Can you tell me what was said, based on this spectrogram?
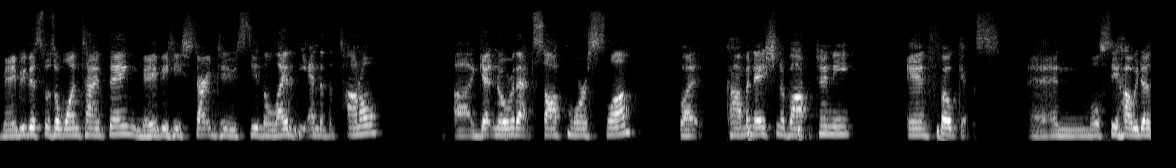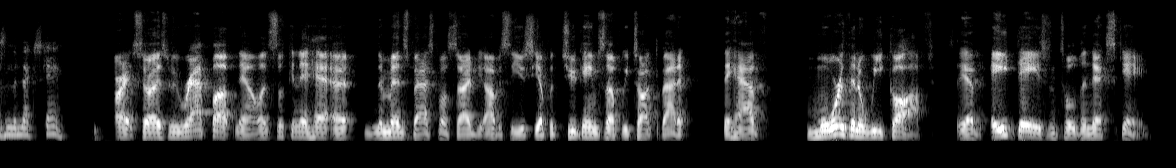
maybe this was a one-time thing. Maybe he's starting to see the light at the end of the tunnel, uh, getting over that sophomore slump, but combination of opportunity and focus and we'll see how he does in the next game. All right. So as we wrap up now, let's look ahead at the men's basketball side. Obviously, UCF with two games left. We talked about it. They have more than a week off. They have eight days until the next game,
